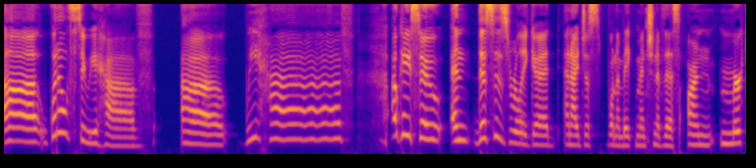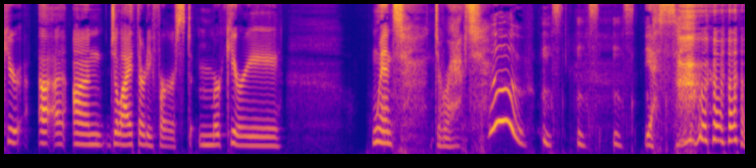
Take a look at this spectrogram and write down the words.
Uh, what else do we have? Uh, we have. Okay, so and this is really good, and I just want to make mention of this on Mercury uh, uh, on July thirty first. Mercury went direct. Woo! Yes. uh,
